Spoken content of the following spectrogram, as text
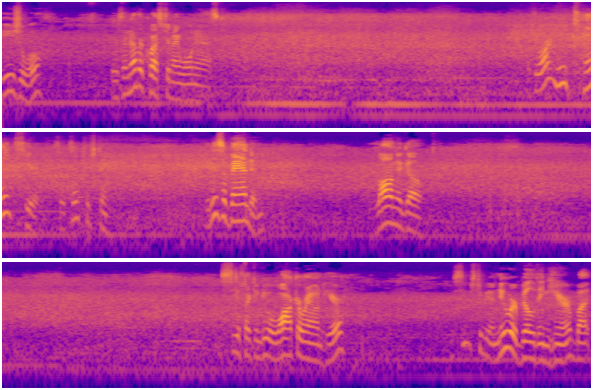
usual. There's another question I won't ask. But there are new tanks here, so it's interesting. It is abandoned long ago. Let's see if I can do a walk around here. There seems to be a newer building here, but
